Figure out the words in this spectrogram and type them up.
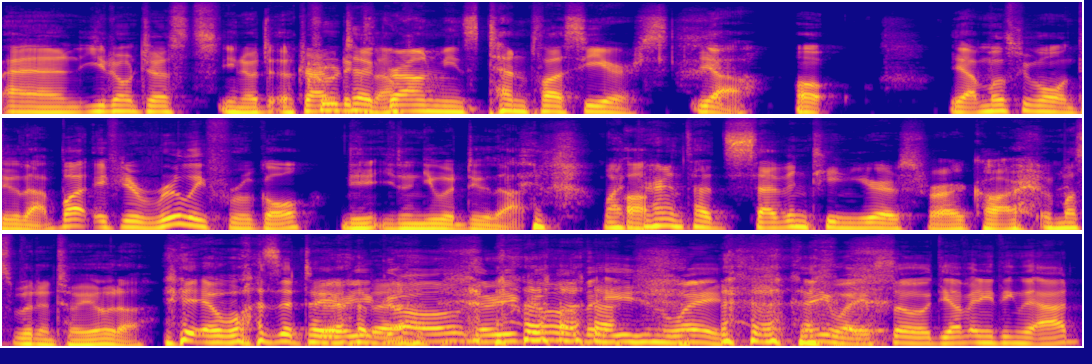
and you don't just you know Drive to the ground means 10 plus years. Yeah. Oh, yeah. Most people won't do that, but if you're really frugal, you, then you would do that. My Uh, parents had 17 years for a car. It must have been a Toyota. it was a Toyota. There you go. There you go. The Asian way. Anyway, so do you have anything to add?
